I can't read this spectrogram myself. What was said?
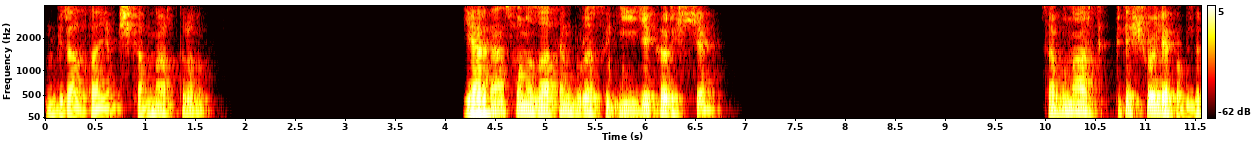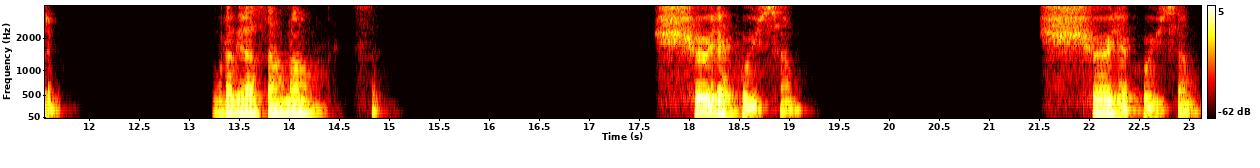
Biraz daha yapışkanını arttıralım. Yerden sonra zaten burası iyice karışacak. Mesela bunu artık bir de şöyle yapabilirim. Bura biraz daha mantıksız. Şöyle koysam. Şöyle koysam.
